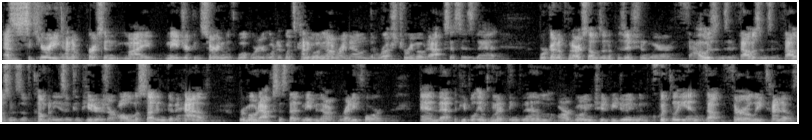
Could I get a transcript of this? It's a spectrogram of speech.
as a security kind of person my major concern with what we're what, what's kind of going on right now in the rush to remote access is that we're going to put ourselves in a position where thousands and thousands and thousands of companies and computers are all of a sudden going to have remote access that maybe they're not ready for. and that the people implementing them are going to be doing them quickly and without thoroughly kind of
